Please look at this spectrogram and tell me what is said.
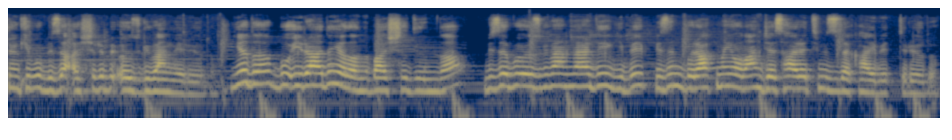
Çünkü bu bize aşırı bir özgüven veriyordu. Ya da bu irade yalanı başladığında bize bu özgüven verdiği gibi bizim bırakmaya olan cesaretimizi de kaybettiriyordu.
